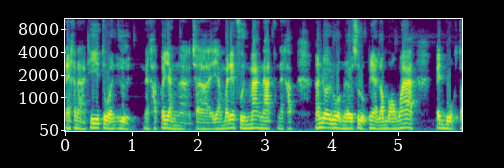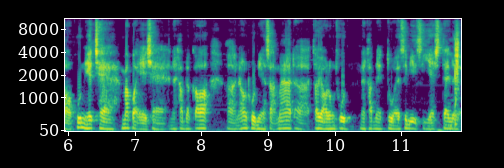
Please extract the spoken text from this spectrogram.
ในขณะที่ตัวอื่นนะครับก็ยังจะยังไม่ได้ฟื้นมากนักนะครับงั้นโดยรวมโดยสรุปเนี่ยเรามองว่าเป็นบวกต่อหุ้น H share มากกว่า A share นะครับแล้วก็นักลงทุนเนี่ยสามารถทยอยลงทุนนะครับในตัว SBCH ได้เลย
